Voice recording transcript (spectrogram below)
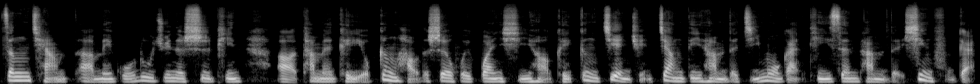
增强啊，美国陆军的士兵啊，他们可以有更好的社会关系哈，可以更健全，降低他们的寂寞感，提升他们的幸福感。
